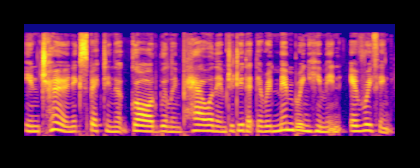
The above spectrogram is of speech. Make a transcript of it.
in turn expecting that God will empower them to do that. They're remembering him in everything.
